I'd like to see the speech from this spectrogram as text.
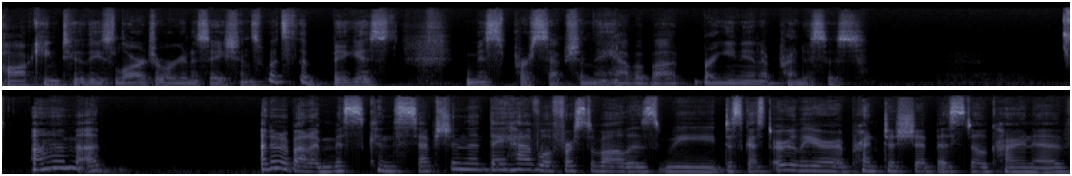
talking to these large organizations. What's the biggest misperception they have about bringing in apprentices? Um, a, I don't know about a misconception that they have. Well, first of all, as we discussed earlier, apprenticeship is still kind of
